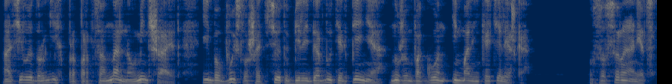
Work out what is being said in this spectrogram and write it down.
а силы других пропорционально уменьшает, ибо выслушать всю эту белиберду терпения нужен вагон и маленькая тележка. «Засранец!»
